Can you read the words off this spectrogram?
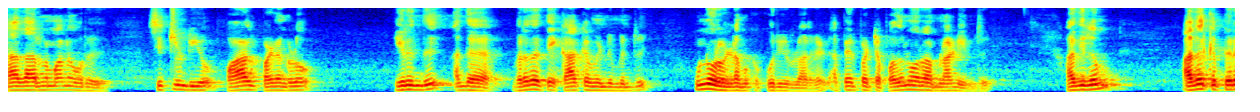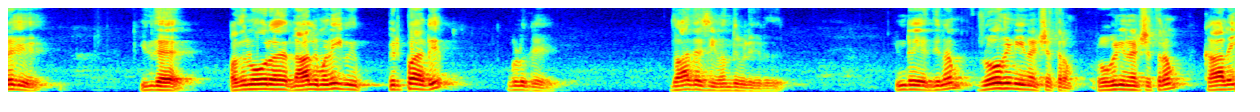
சாதாரணமான ஒரு சிற்றுண்டியோ பால் பழங்களோ இருந்து அந்த விரதத்தை காக்க வேண்டும் என்று முன்னோர்கள் நமக்கு கூறியுள்ளார்கள். அப்பேற்பட்ட பதினோராம் நாள் இன்று. அதிலும் அதற்கு பிறகு இந்த பதினோரு நாலு மணி பிற்பாடு உங்களுக்கு துவாதசி வந்து விடுகிறது. இன்றைய தினம் ரோகிணி நட்சத்திரம். ரோகிணி நட்சத்திரம் காலை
